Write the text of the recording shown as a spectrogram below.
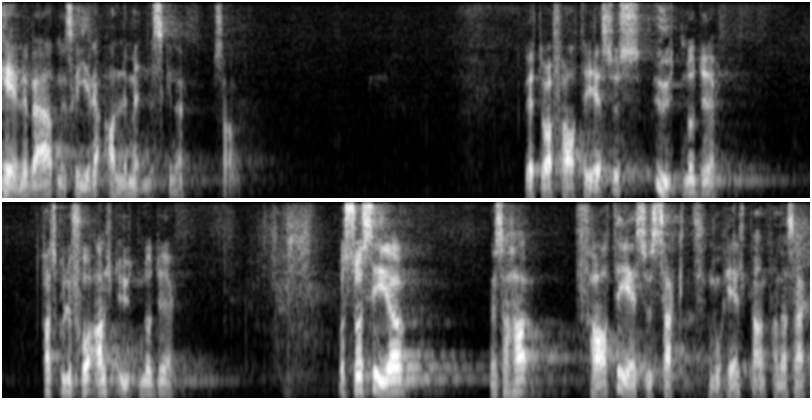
hele verden, jeg skal gi deg alle menneskene. sa han. Vet du hva far til Jesus? Uten å dø. Han skulle få alt uten å dø. Og så sier Men så har far til Jesus sagt noe helt annet. Han har sagt,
